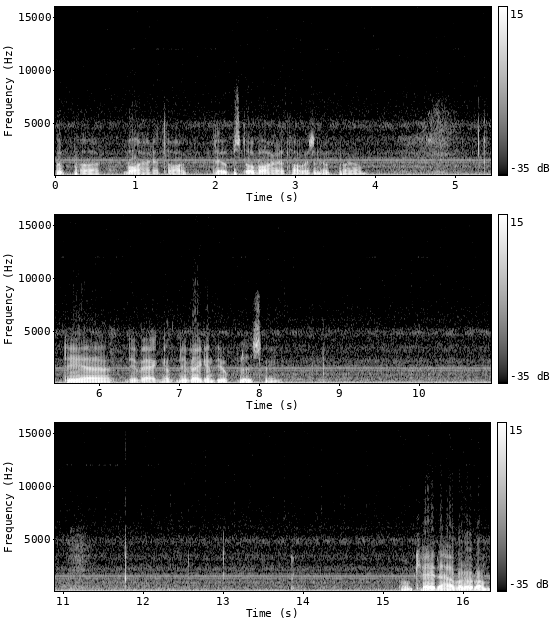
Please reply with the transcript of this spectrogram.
upphör, varar ett tag. Eller uppstår, varar ett tag och sen upphör de. Det är, det är, vägen, det är vägen till upplysning. Okej, okay, det här var då de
